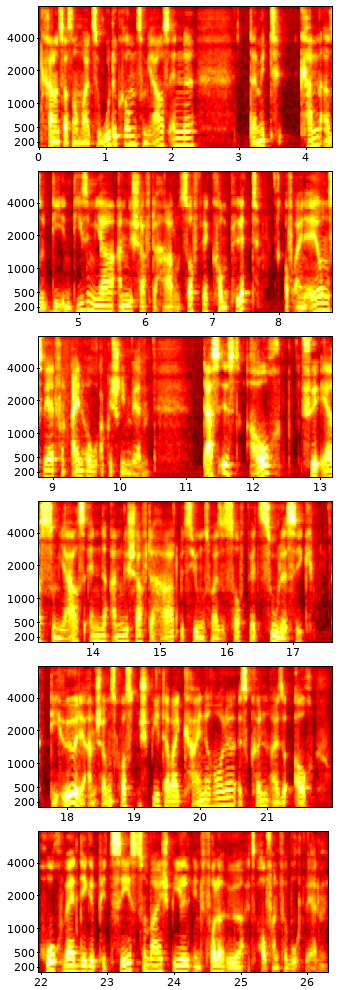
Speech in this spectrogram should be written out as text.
kann uns das nochmal zugutekommen zum Jahresende. Damit kann also die in diesem Jahr angeschaffte Hard- und Software komplett auf einen Erinnerungswert von 1 Euro abgeschrieben werden. Das ist auch für erst zum Jahresende angeschaffte Hard- bzw. Software zulässig. Die Höhe der Anschaffungskosten spielt dabei keine Rolle. Es können also auch hochwertige PCs zum Beispiel in voller Höhe als Aufwand verbucht werden.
